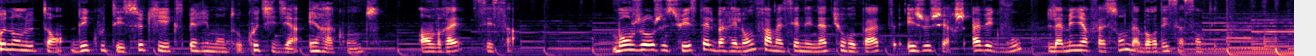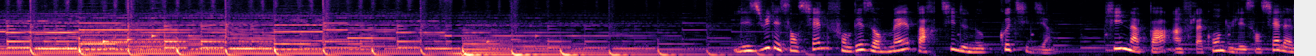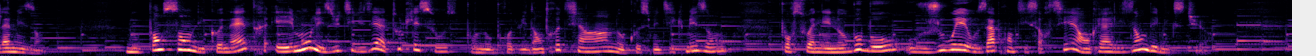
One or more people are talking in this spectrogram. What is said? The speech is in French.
Prenons le temps d'écouter ceux qui expérimentent au quotidien et racontent. En vrai, c'est ça. Bonjour, je suis Estelle Barrellon, pharmacienne et naturopathe, et je cherche avec vous la meilleure façon d'aborder sa santé. Les huiles essentielles font désormais partie de nos quotidiens. Qui n'a pas un flacon d'huile essentielle à la maison? Nous pensons les connaître et aimons les utiliser à toutes les sauces pour nos produits d'entretien, nos cosmétiques maison, pour soigner nos bobos ou jouer aux apprentis sorciers en réalisant des mixtures.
